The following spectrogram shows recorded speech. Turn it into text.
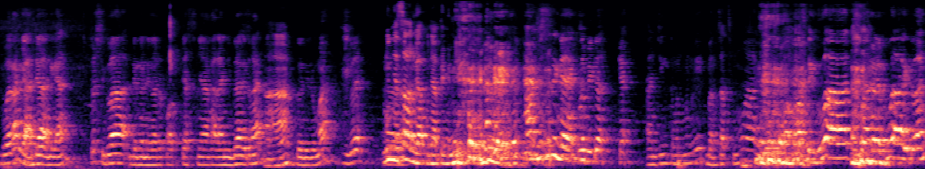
gua kan nggak ada nih kan terus gua dengar dengar podcastnya kalian juga gitu kan Ah. gua di rumah terus gue Lu nyesel nggak punya tim ini? aku sering kayak lebih ke kayak anjing teman-teman ini bangsat semua gitu roasting gua teman gua gitu kan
